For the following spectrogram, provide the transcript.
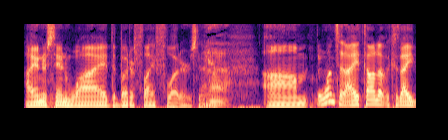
I understand why the butterfly flutters now. Yeah. Um, the ones that I thought of because I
